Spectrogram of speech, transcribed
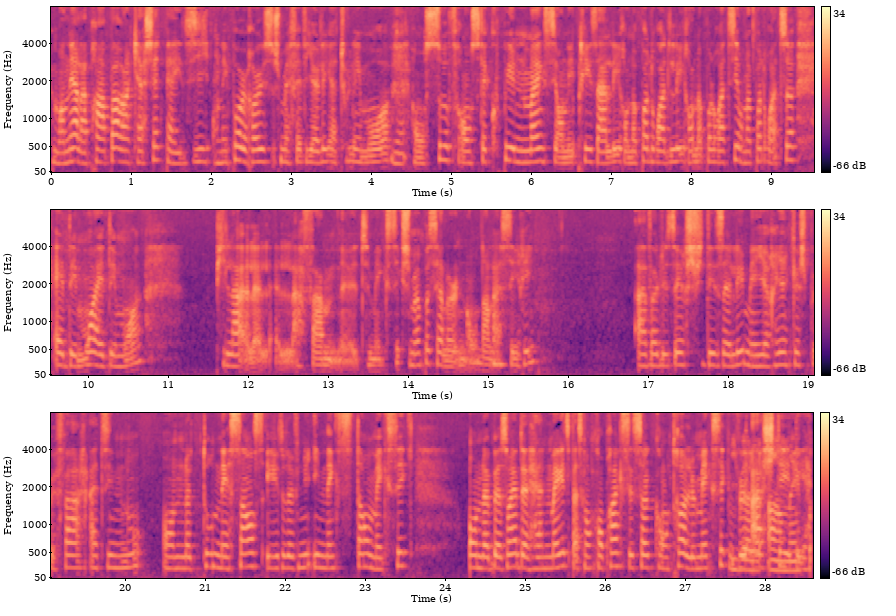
Puis à un moment donné, elle la prend à part en cachette, puis elle dit, on n'est pas heureuse, je me fais violer à tous les mois, Ouais. on souffre, on se fait couper une main si on est prise à lire, on n'a pas le droit de lire, on n'a pas le droit de ci, on n'a pas le droit de ça, aidez-moi, aidez-moi. Puis la, la, la- femme euh, du Mexique, je sais même pas si elle a un nom dans la série, elle va lui dire Je suis désolée, mais il n'y a rien que je peux faire. Elle dit Nous, on, notre taux de naissance est devenu inexistant au Mexique. On a besoin de handmaids parce qu'on comprend que c'est ça le contrat. Le Mexique Ils veut acheter des importer.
